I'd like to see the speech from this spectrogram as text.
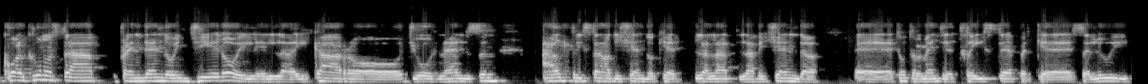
qualcuno sta prendendo in giro il, il, il carro Jordan Henderson altri stanno dicendo che la, la, la vicenda è totalmente triste perché se lui,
